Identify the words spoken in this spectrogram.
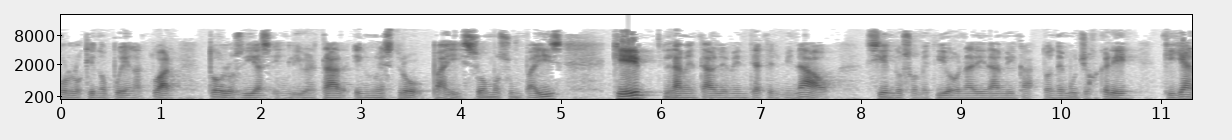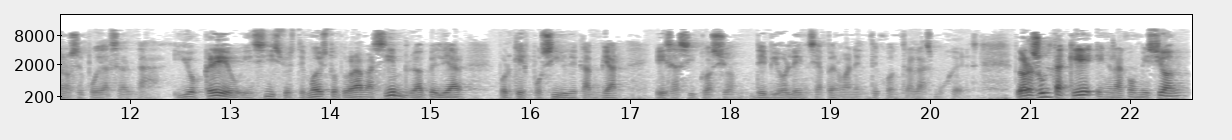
por lo que no pueden actuar todos los días en libertad en nuestro país. Somos un país que lamentablemente ha terminado siendo sometido a una dinámica donde muchos creen que ya no se puede hacer nada. Y yo creo, insisto, este modesto programa siempre va a pelear porque es posible cambiar esa situación de violencia permanente contra las mujeres. Pero resulta que en la comisión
